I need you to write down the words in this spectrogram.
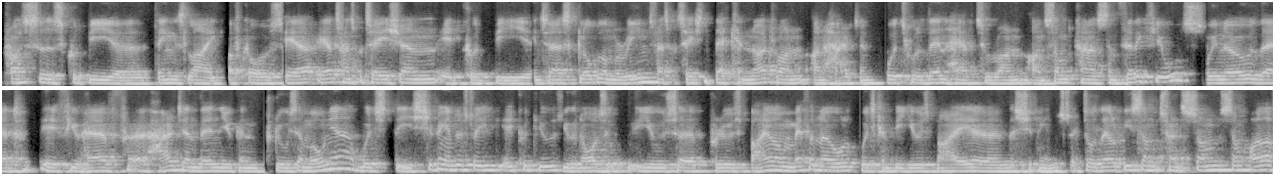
process processes could be uh, things like, of course, air, air transportation. It could be international global marine transportation that cannot run on hydrogen, which will then have to run on some kind of synthetic fuels. We know that if you have uh, hydrogen, then you can produce ammonia, which the shipping industry it could use. You can also use uh, produce biomethanol, which can be used by uh, the shipping industry. So there'll be some trans- some some other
